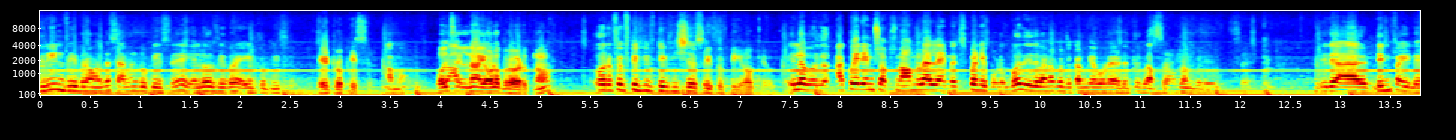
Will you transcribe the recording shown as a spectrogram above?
கிரீன் ஜீப்ரா வந்து seven rupees yellow zebra eight rupees eight rupees ஆமா. ஹோல்சேல்னா எவ்வளோ ப்ரோ எடுக்கணும்? ஒரு fifty fifty fishes fifty okay okay இல்ல அக்வேரியம் ஷாப்ஸ் நார்மலா இல்லை மிக்ஸ் பண்ணி போடும்போது இது வேணா கொஞ்சம் கம்மியா கூட எடுத்துக்கலாம். ப்ராப்ளம் கிடையாது. சரி இது tin foil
